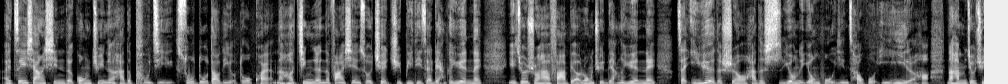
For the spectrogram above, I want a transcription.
哎，这一项新的工具呢，它的普及速度到底有多快？那很惊人的发现说，Chat GPT 在两个月内，也就是说，它发表弄取两个月内，在一月的时候，它的使用的用户已经超过一亿了哈。那他们就去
